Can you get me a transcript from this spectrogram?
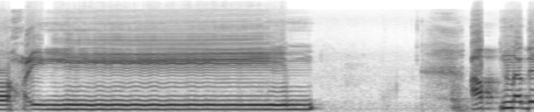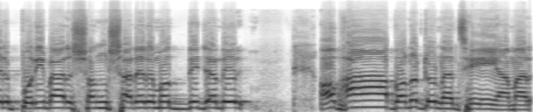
رحيم আপনাদের পরিবার সংসারের মধ্যে যাদের অভাব অনটন আছে, আমার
